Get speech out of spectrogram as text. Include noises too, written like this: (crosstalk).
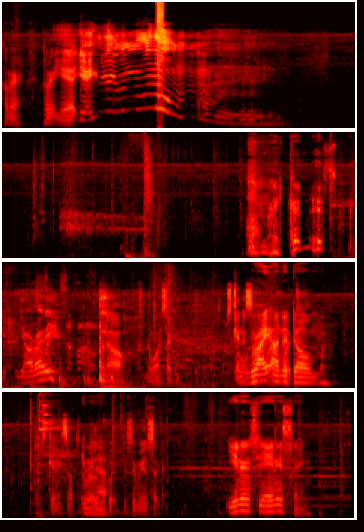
Come here. Come here. Yeah, yeah. (sighs) Oh my goodness. Y'all ready? No, give me one second. Just getting Right real on the dome. I'm Just getting something Give really quick. Just give me a second. You didn't see anything.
